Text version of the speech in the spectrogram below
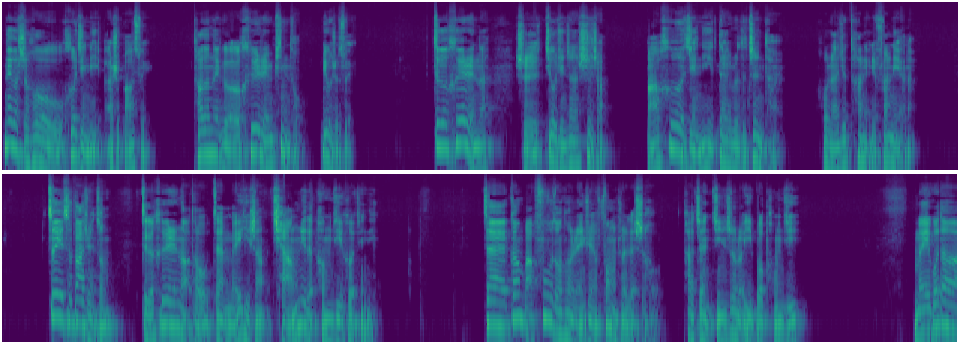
那个时候贺锦丽二十八岁，她的那个黑人姘头六十岁。这个黑人呢是旧金山市长，把贺锦丽带入了政坛，后来就他俩就翻脸了。这一次大选中，这个黑人老头在媒体上强烈的抨击贺锦丽，在刚把副总统人选放出来的时候。他正经受了一波抨击，美国的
